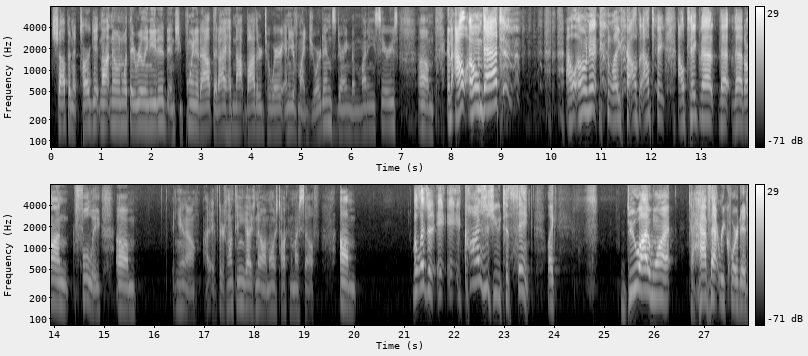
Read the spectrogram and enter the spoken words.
shopping at Target, not knowing what they really needed. And she pointed out that I had not bothered to wear any of my Jordans during the money series. Um, and I'll own that. I'll own it. like I'll, I'll take I'll take that that that on fully. Um, you know, if there's one thing you guys know, I'm always talking to myself. Um, but listen, it, it causes you to think like, do I want to have that recorded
